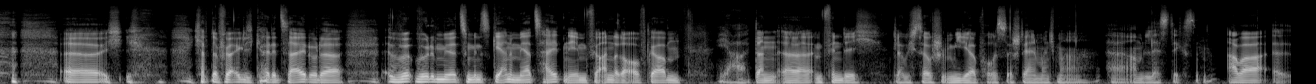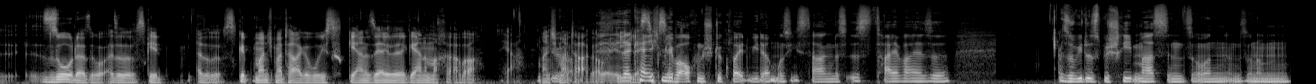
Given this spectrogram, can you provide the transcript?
äh, ich, ich, habe dafür eigentlich keine Zeit oder würde mir zumindest gerne mehr Zeit nehmen für andere Aufgaben. Ja, dann äh, empfinde ich, glaube ich, Social Media Poster stellen manchmal äh, am lästigsten. Aber äh, so oder so, also es geht, also es gibt manchmal Tage, wo ich es gerne, sehr, sehr gerne mache, aber ja, manchmal ja, Tage auch. Äh, da kenne ich mich aber auch ein Stück weit wieder, muss ich sagen. Das ist teilweise, so wie du es beschrieben hast, in so, in so einem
